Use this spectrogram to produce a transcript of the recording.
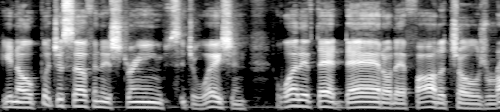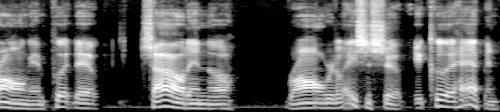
you know put yourself in an extreme situation. What if that dad or that father chose wrong and put that child in a wrong relationship? It could happen.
